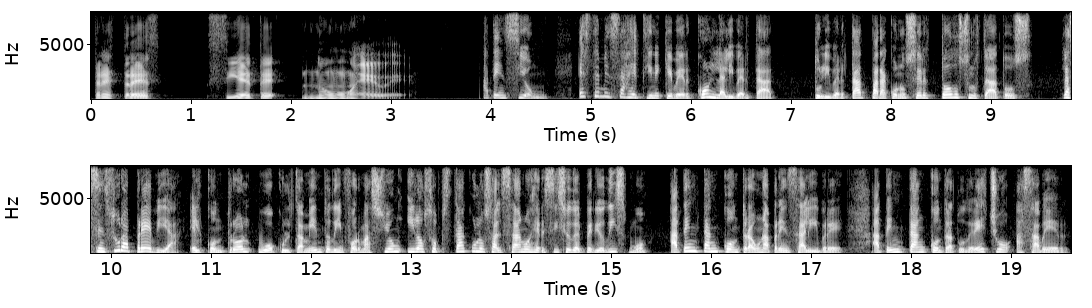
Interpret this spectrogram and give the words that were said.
3379 Atención, este mensaje tiene que ver con la libertad, tu libertad para conocer todos los datos la censura previa, el control u ocultamiento de información y los obstáculos al sano ejercicio del periodismo atentan contra una prensa libre, atentan contra tu derecho a saber.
